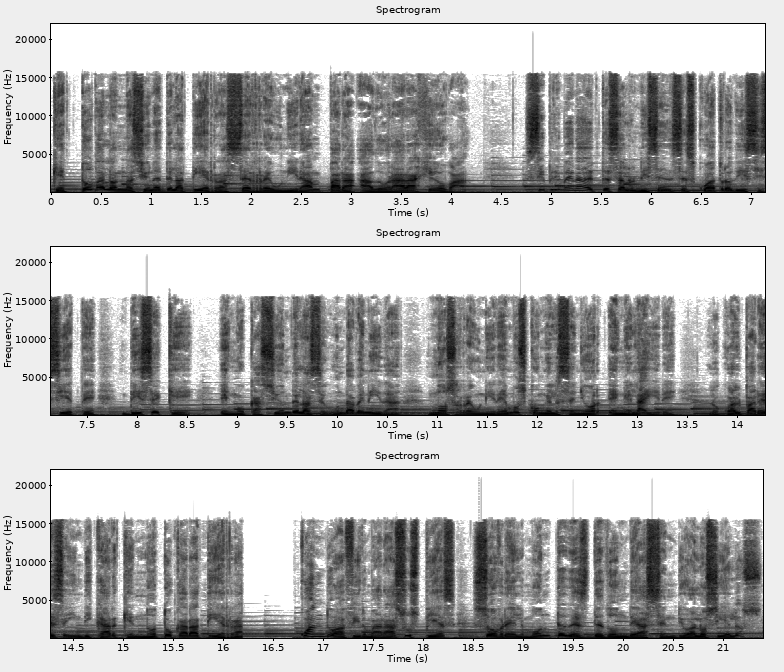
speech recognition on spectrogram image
que todas las naciones de la tierra se reunirán para adorar a Jehová. Si Primera de Tesalonicenses 4:17 dice que en ocasión de la segunda venida nos reuniremos con el Señor en el aire, lo cual parece indicar que no tocará tierra, ¿Cuándo afirmará sus pies sobre el monte desde donde ascendió a los cielos?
